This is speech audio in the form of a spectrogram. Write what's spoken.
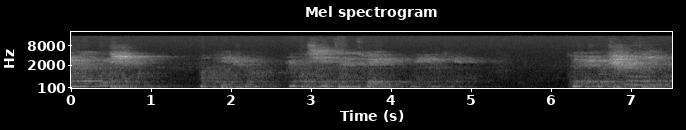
老师问为什么？王伯田说：“因为我现在嘴里没有盐。”所以说彻底的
